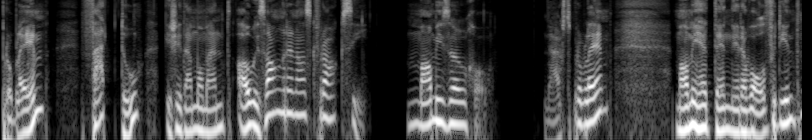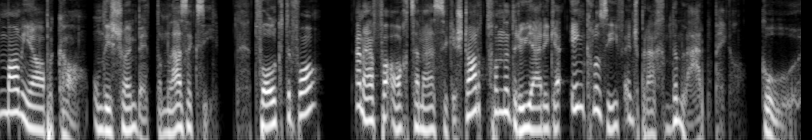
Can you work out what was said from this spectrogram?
Problem? Fettu war in diesem Moment alles andere als gefragt. Mami soll kommen. Nächstes Problem. Mami hat dann ihren wohlverdienten Mami-Abend und ist schon im Bett am Lesen. Die Folge davon? Ein FA 18-mässiger Start von einem Dreijährigen inklusive entsprechendem Lärmpegel. Gut.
